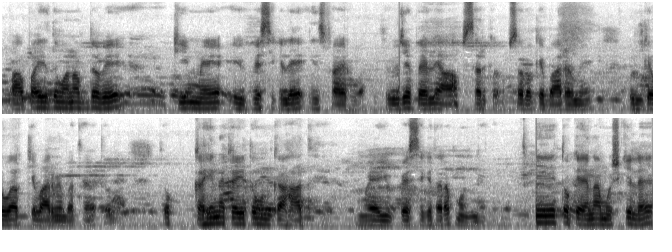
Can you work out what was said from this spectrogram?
पापा is the one of the way कि मैं बेसिकली इंस्पायर हुआ। तो मुझे पहले आप सर अफसरों के बारे में, उनके वर्क के बारे में बताया तो तो कहीं ना कहीं तो उनका हाथ है, मैं यूपीएससी की तरफ़ मुड़ने ये तो कहना मुश्किल है।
